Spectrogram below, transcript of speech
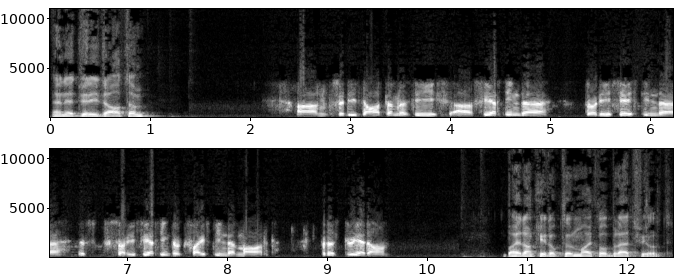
En net weer die datum? Ehm um, so die datum is die uh, 14de tot die 16de, sorry, 14 tot 15de Maart. Dit is twee dae. Baie dankie Dr. Michael Bradfield.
